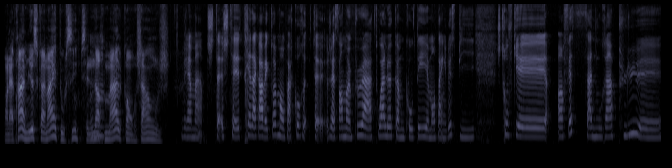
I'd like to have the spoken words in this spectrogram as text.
On apprend à mieux se connaître aussi. C'est Mhm. normal qu'on change. Vraiment. J'étais très d'accord avec toi. Mon parcours te ressemble un peu à toi là, comme côté montagne russe. Puis je trouve que, en fait, ça nous rend plus. euh,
